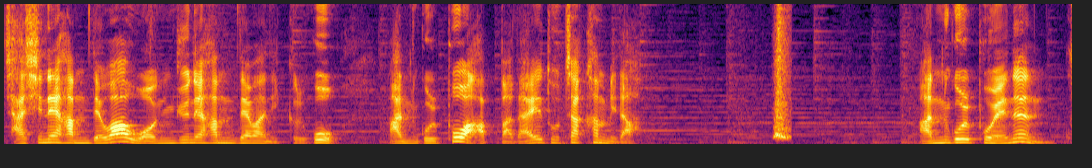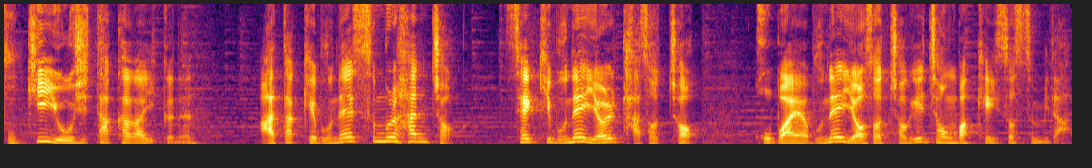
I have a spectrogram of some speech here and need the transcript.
자신의 함대와 원균의 함대만 이끌고 안골포 앞바다에 도착합니다. 안골포에는 구키 요시타카가 이끄는 아타케분의 21척, 세키분의 15척, 고바야분의 6척이 정박해 있었습니다.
